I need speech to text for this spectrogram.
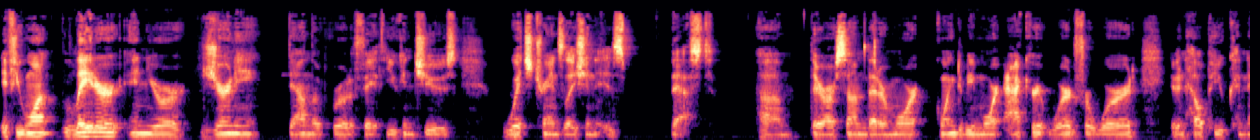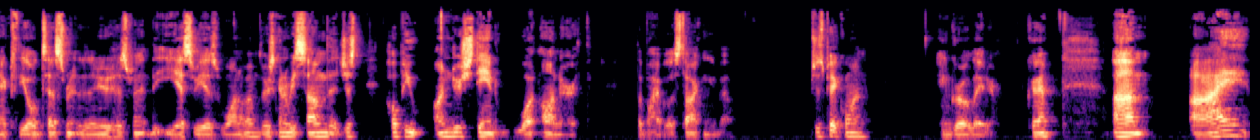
If you want later in your journey down the road of faith, you can choose which translation is best. Um, there are some that are more going to be more accurate word for word and help you connect the Old Testament to the New Testament. The ESV is one of them. There's going to be some that just help you understand what on earth the Bible is talking about. Just pick one and grow later. Okay. Um, I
